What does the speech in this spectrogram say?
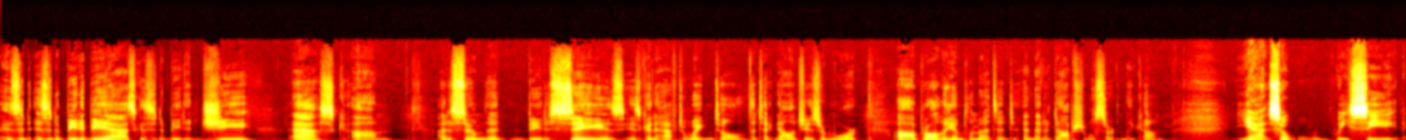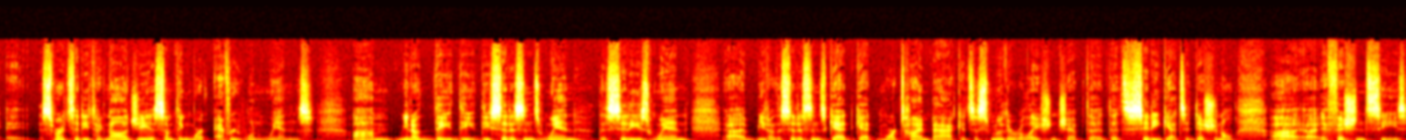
is it is it a B two B ask? Is it a B two G ask? Um, I'd assume that B two C is is going to have to wait until the technologies are more uh, broadly implemented, and then adoption will certainly come. Yeah, so we see uh, smart city technology as something where everyone wins. Um, you know, the, the, the citizens win, the cities win. Uh, you know, the citizens get get more time back. It's a smoother relationship. The the city gets additional uh, uh, efficiencies,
